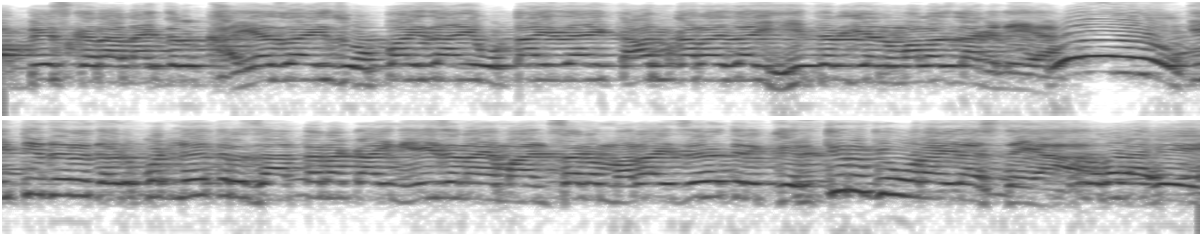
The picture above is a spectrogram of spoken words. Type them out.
अभ्यास करा नाहीतर खाया जाय झोपाय जाय उठाय जाय काम कराय जाय ही तर जन्मालाच लागले हो. किती जर धडपडलं तर जाताना काही न्यायचं नाही माणसानं मरायचं तरी कीर्तिरूपी उरायचं असतं या. बरोबर आहे.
